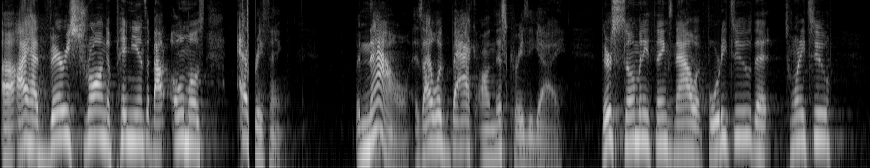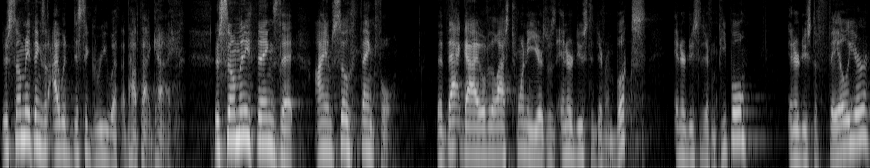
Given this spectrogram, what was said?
Uh, I had very strong opinions about almost everything. But now, as I look back on this crazy guy, there's so many things now at 42 that 22, there's so many things that I would disagree with about that guy. There's so many things that I am so thankful that that guy over the last 20 years was introduced to different books, introduced to different people, introduced to failure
